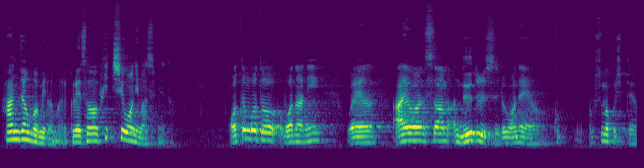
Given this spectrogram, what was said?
한정 범위란 말이에요. 그래서 which one이 맞습니다. 어떤 거 더 원하니? Well, I want some noodles를 원해요. 국, 국수 먹고 싶대요.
